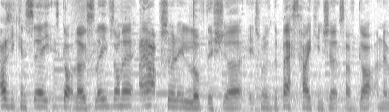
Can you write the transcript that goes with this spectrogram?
As you can see, it's got no sleeves on it. I absolutely love this shirt. It's one of the best hiking shirts I've got and they're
